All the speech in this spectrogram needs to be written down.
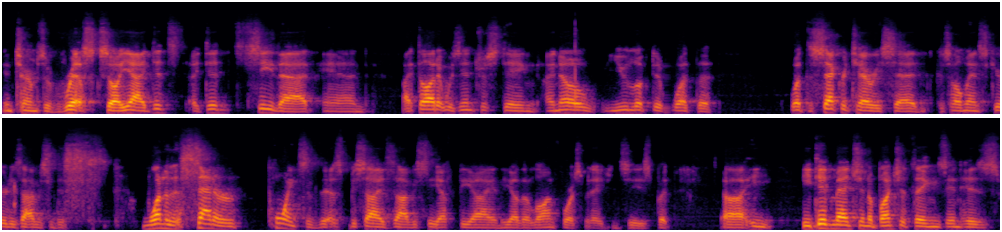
in terms of risk. So yeah, I did I did see that, and I thought it was interesting. I know you looked at what the what the secretary said because Homeland Security is obviously this one of the center points of this, besides obviously FBI and the other law enforcement agencies. But uh, he he did mention a bunch of things in his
